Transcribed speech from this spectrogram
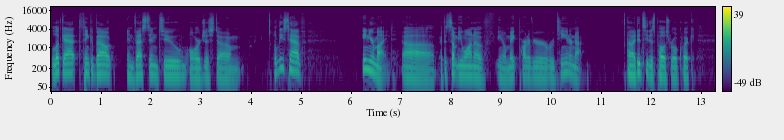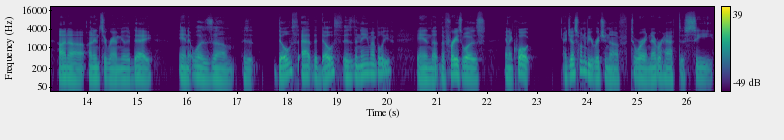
look at, think about, invest into, or just um, at least have in your mind uh, if it's something you want to you know make part of your routine or not. Uh, I did see this post real quick on uh, on Instagram the other day and it was um, is it Doth at the Doth is the name I believe, And the, the phrase was, and I quote, I just want to be rich enough to where I never have to see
